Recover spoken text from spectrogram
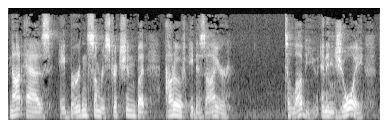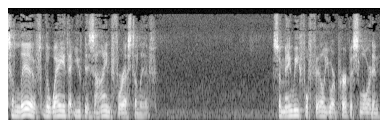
Not as a burdensome restriction, but out of a desire to love you and enjoy to live the way that you've designed for us to live. So may we fulfill your purpose, Lord, and,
